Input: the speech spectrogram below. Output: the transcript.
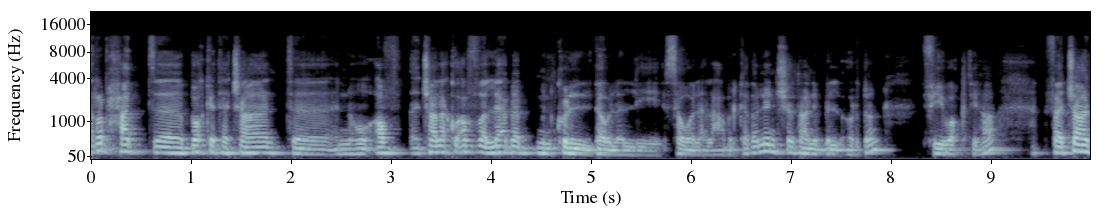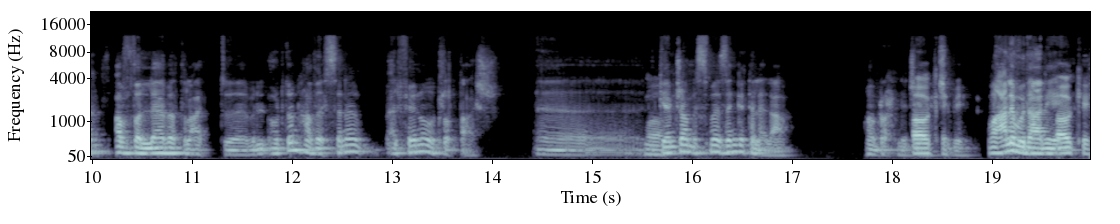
ربحت آه، بوكيتها كانت آه، إنه أف... كان أكو أفضل لعبة من كل دولة اللي سووا الألعاب الكذا اللي نشرت يعني بالأردن في وقتها. فكانت أفضل لعبة طلعت آه، بالأردن هذا السنة ب 2013 آه، wow. ال game jam اسمه زنقة الألعاب. هم راح نجي. نحكي به ما على مود اني okay.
